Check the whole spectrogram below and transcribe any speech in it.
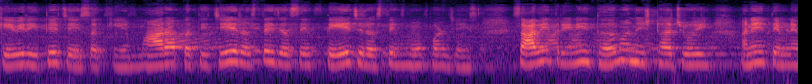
કેવી રીતે જઈ શકીએ? મારા પતિ જે રસ્તે જશે તે જ રસ્તે હું પણ જઈશ. સાવિત્રીની ધર્મનિષ્ઠા જોઈ અને તેમણે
